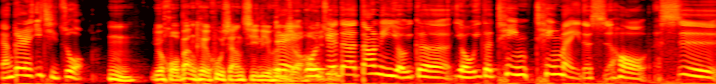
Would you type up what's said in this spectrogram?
两个人一起做。嗯，有伙伴可以互相激励会比较好。对，我觉得当你有一个有一个 team teammate 的时候，是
